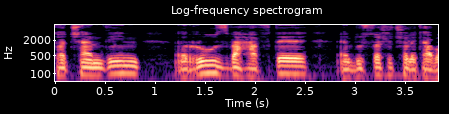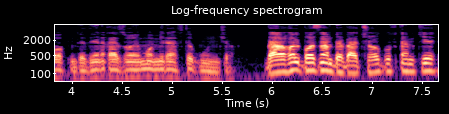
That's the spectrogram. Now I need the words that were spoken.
تا چندین روز و هفته دوستاشو چله کباب می‌داد یعنی غذای ما می‌رفته اونجا. به حال بازم به بچه ها گفتم که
